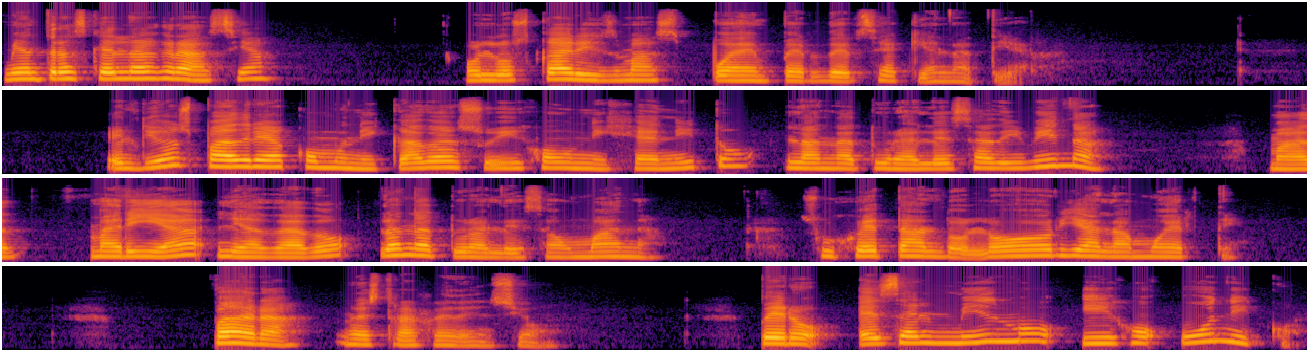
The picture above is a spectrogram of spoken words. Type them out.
mientras que la gracia o los carismas pueden perderse aquí en la tierra. El Dios Padre ha comunicado a su Hijo unigénito la naturaleza divina. María le ha dado la naturaleza humana, sujeta al dolor y a la muerte, para nuestra redención. Pero es el mismo Hijo único,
